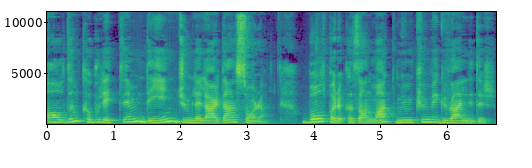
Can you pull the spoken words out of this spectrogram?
aldım, kabul ettim deyin cümlelerden sonra. Bol para kazanmak mümkün ve güvenlidir.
